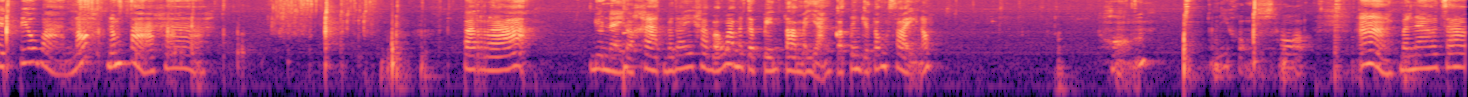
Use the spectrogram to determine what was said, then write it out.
ผ็ดเปรี้ยวหวานเนาะน้ำตาค่ะปลาร้าอยู่ไหนก็ขาดมาได้ค่ะบอกว่ามันจะเป็นตามอย่างก็ต้องจะต้องใส่เนาะหอม อันนี้ของชอบ อ่ามะนาวเจ้า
